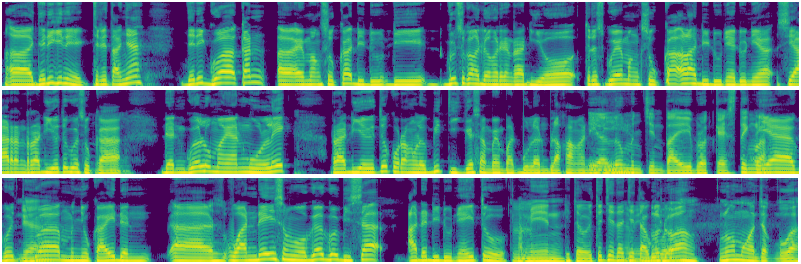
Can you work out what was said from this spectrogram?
eh, jadi gini ceritanya. Jadi gua kan eh, emang suka di di gue suka dengerin radio. Terus gue emang suka lah di dunia-dunia siaran radio tuh gue suka. Hmm. Dan gue lumayan ngulik radio itu kurang lebih 3 sampai 4 bulan belakangan Iya ini. lu mencintai broadcasting lah Iya, gue Iya. gua menyukai dan eh, one day semoga gue bisa ada di dunia itu. Hmm. Amin Gitu, itu cita-cita Lu gue. doang Lu mau ngajak gue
